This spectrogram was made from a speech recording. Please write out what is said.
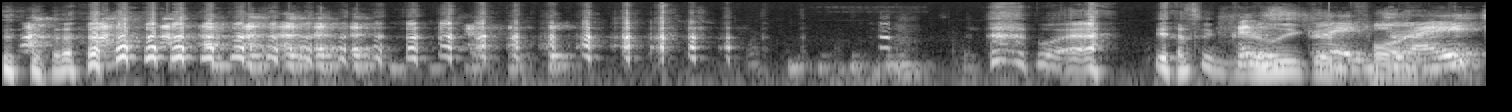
Well, That's a really strange, good point. right?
